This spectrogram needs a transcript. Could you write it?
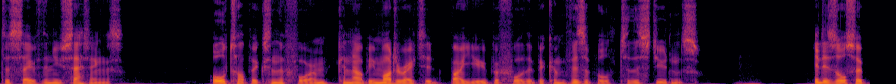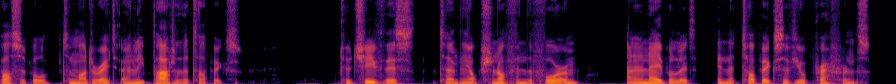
to save the new settings. All topics in the forum can now be moderated by you before they become visible to the students. It is also possible to moderate only part of the topics. To achieve this, turn the option off in the forum and enable it in the topics of your preference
